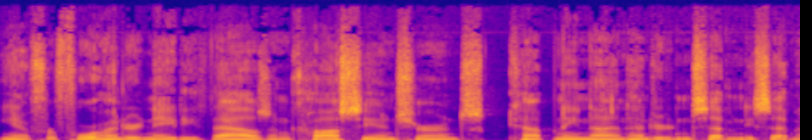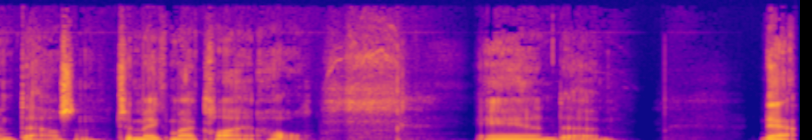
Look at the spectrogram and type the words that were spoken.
you know, for four hundred eighty thousand, cost the insurance company nine hundred and seventy seven thousand to make my client whole. And uh, Now,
